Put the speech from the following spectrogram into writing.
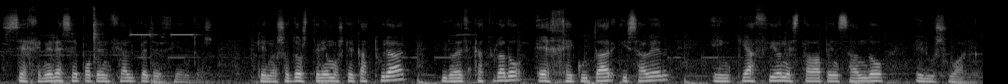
se genera ese potencial P300 que nosotros tenemos que capturar y una vez capturado ejecutar y saber en qué acción estaba pensando el usuario.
